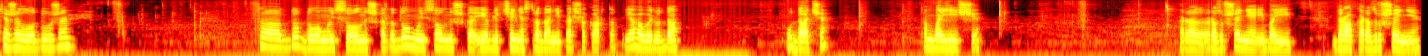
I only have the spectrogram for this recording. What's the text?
тяжело дуже. Так, додому і солнышко, додому і солнышко, і облегчення страданий. Перша карта. Я говорю, да. Удача. Там бої ще. Ра- Разрушення і бої. Драка, розрушення.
